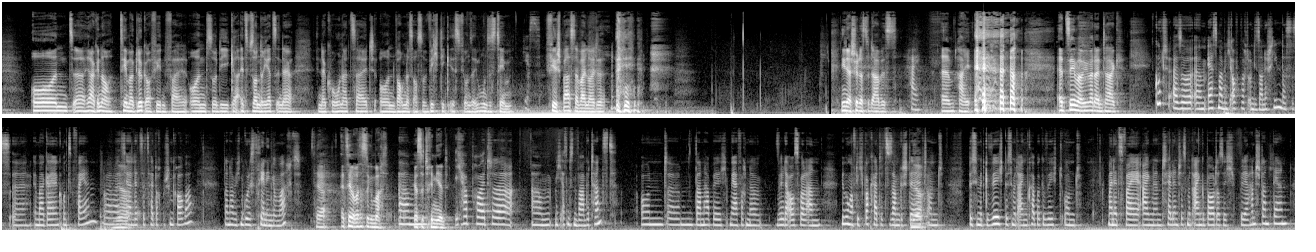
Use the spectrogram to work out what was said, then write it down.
Und äh, ja, genau, Thema Glück auf jeden Fall. Und so die, insbesondere jetzt in der, in der Corona-Zeit und warum das auch so wichtig ist für unser Immunsystem. Yes. Viel Spaß dabei, Leute. Nina, schön, dass du da bist. Hi. Ähm, hi. Erzähl mal, wie war dein Tag? Gut, also ähm, erstmal bin ich aufgewacht und die Sonne schien. Das ist äh, immer geil, ein Grund zu feiern, weil es Ja. ja in letzter Zeit doch ein bisschen grau war. Dann habe ich ein gutes Training gemacht. Ja, erzähl mal, was hast du gemacht? Ähm, Wie hast du trainiert? Ich habe heute ähm, mich erst ein bisschen warm getanzt und ähm, dann habe ich mir einfach eine wilde Auswahl an Übungen, auf die ich Bock hatte, zusammengestellt Ja. und ein bisschen mit Gewicht, ein bisschen mit eigenem Körpergewicht und meine zwei eigenen Challenges mit eingebaut. Also ich will ja Handstand lernen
